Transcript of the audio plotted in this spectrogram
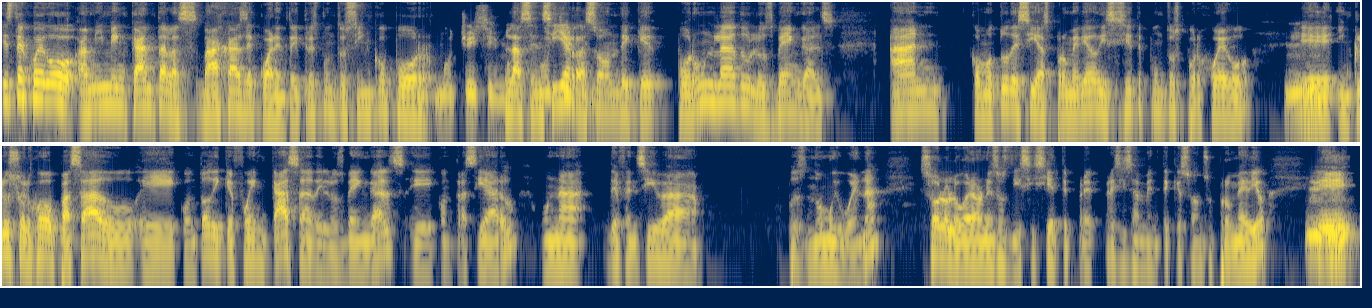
Este juego a mí me encanta las bajas de 43.5 por muchísimo, la sencilla razón de que por un lado los Bengals han, como tú decías, promediado 17 puntos por juego, eh, incluso el juego pasado eh, con todo y que fue en casa de los Bengals eh, contra Seattle, una defensiva pues no muy buena solo lograron esos 17 precisamente que son su promedio. Eh,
